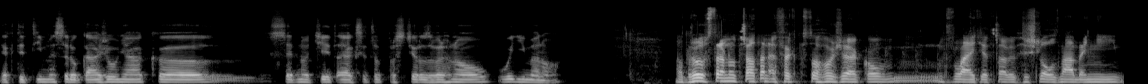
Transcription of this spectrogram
jak ty týmy se dokážou nějak uh, sjednotit a jak si to prostě rozvrhnou, uvidíme no. Na druhou stranu třeba ten efekt toho, že jako v létě třeba by přišlo oznámení,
